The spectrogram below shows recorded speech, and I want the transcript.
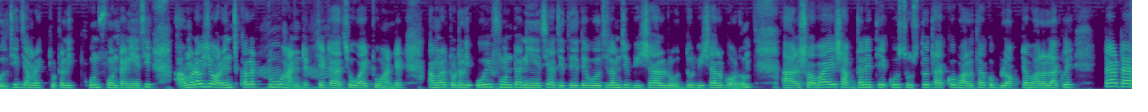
বলছি যে আমরা টোটালি কোন ফোনটা নিয়েছি? আমরাও যে অরেঞ্জ কালার টু হান্ড্রেড যেটা আছে ওয়াই টু হান্ড্রেড আমরা টোটালি ওই ফোনটা নিয়েছি। আর যেতে যেতে বলছিলাম যে, বিশাল রোদ্দুর, বিশাল গরম। আর সবাই সাবধানে থেকো, সুস্থ থাকো, ভালো থাকো, ব্লগটা ভালো লাগলে। টাটা!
